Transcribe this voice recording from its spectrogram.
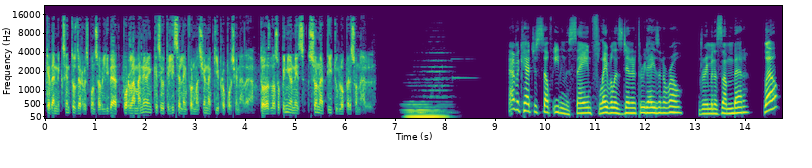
quedan exentos de responsabilidad por la manera en que se utilice la información aquí proporcionada. Todas las opiniones son a título personal. Ever catch yourself eating the same flavorless dinner three days in a row? Dreaming of something better? Well,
